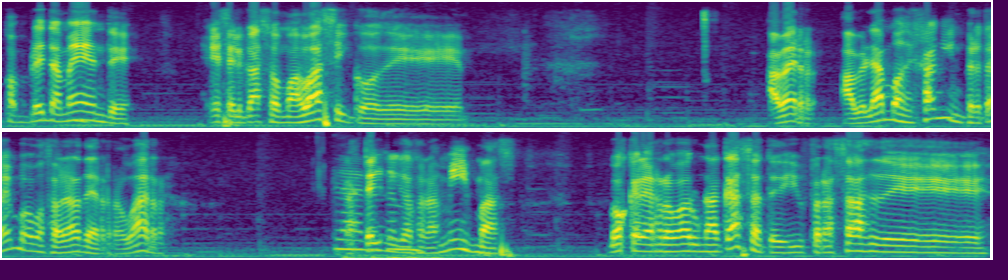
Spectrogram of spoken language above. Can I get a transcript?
Completamente. Es el caso más básico de... A ver, hablamos de hacking, pero también podemos hablar de robar. Las técnicas son las mismas. Vos querés robar una casa, te disfrazás de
